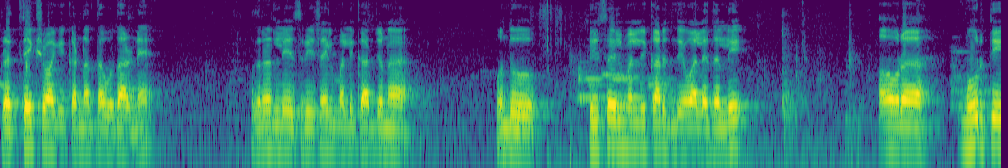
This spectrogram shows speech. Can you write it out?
ಪ್ರತ್ಯಕ್ಷವಾಗಿ ಕಂಡಂಥ ಉದಾಹರಣೆ. ಅದರಲ್ಲಿ ಶ್ರೀಶೈಲ ಮಲ್ಲಿಕಾರ್ಜುನ ಒಂದು ಶ್ರೀಶೈಲ ಮಲ್ಲಿಕಾರ್ಜುನ ದೇವಾಲಯದಲ್ಲಿ ಅವರ ಮೂರ್ತಿ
